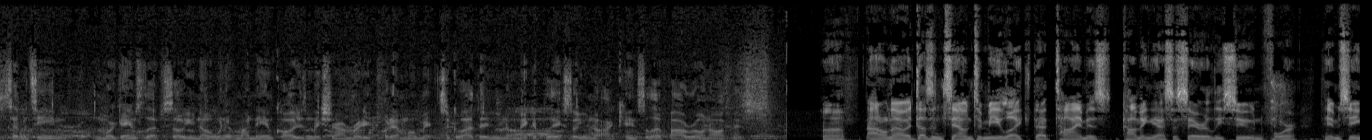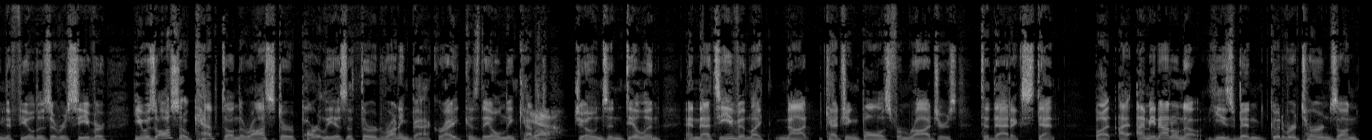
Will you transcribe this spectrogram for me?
17 more games left. So, you know, whenever my name calls, just make sure I'm ready for that moment to go out there and, you know, make a play. So, you know, I can solidify a role in offense. Huh. I don't know. It doesn't sound to me like that time is coming necessarily soon for him seeing the field as a receiver. He was also kept on the roster partly as a third running back, right? Because they only kept yeah. Jones and Dillon, and that's even like not catching balls from Rodgers to that extent. But I, I mean, I don't know. He's been good returns on,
